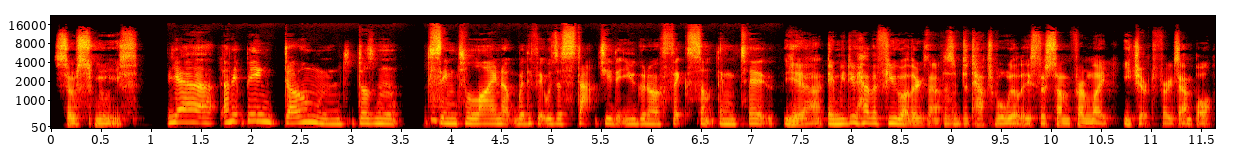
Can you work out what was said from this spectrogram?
so smooth? Yeah, and it being domed doesn't seem to line up with if it was a statue that you're going to affix something to. Yeah. And we do have a few other examples of detachable willies. There's some from like Egypt, for example.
